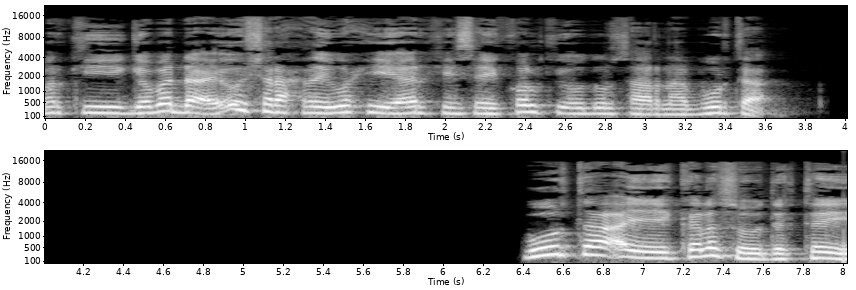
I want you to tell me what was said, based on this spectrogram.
Markii gabadha ay u sharaxday wixii ay arkaysay kolkii uu dul saarnaa buurta buurta ayay kala soo degtay.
